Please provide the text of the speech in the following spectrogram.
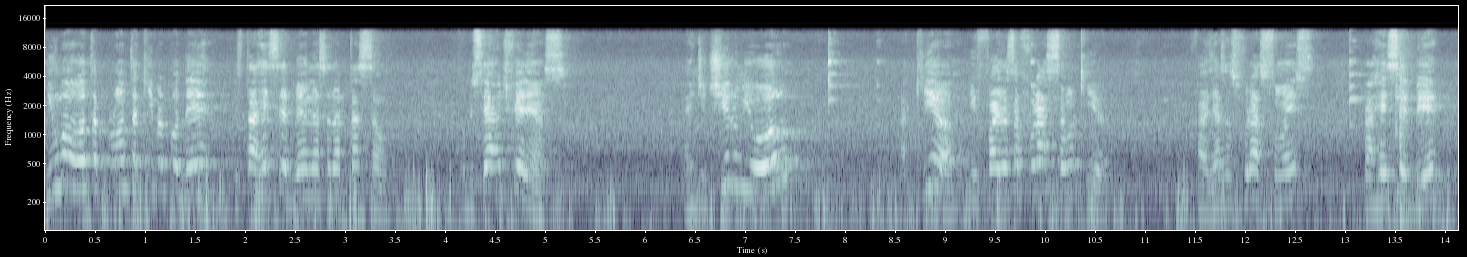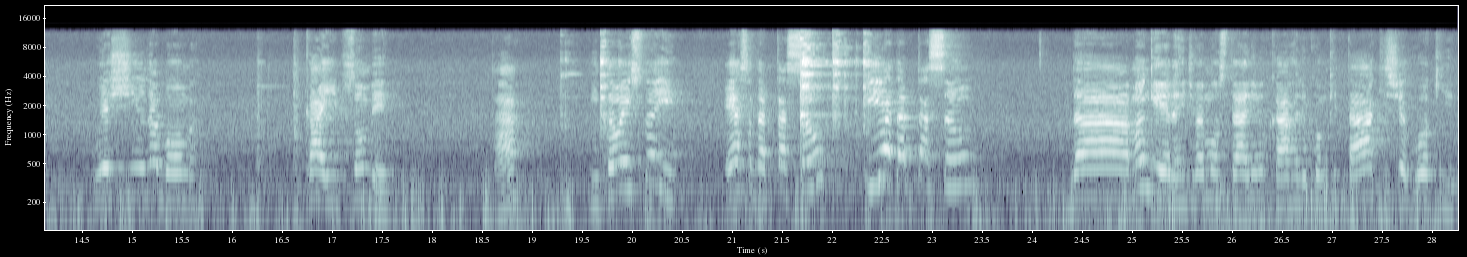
E uma outra pronta aqui para poder estar recebendo essa adaptação. Observe a diferença. A gente tira o miolo aqui, ó, e faz essa furação aqui, ó. Faz essas furações para receber o eixinho da bomba KYB, tá? Então é isso daí. Essa adaptação e a adaptação da mangueira. A gente vai mostrar ali no carro ali como que tá, que chegou aqui.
